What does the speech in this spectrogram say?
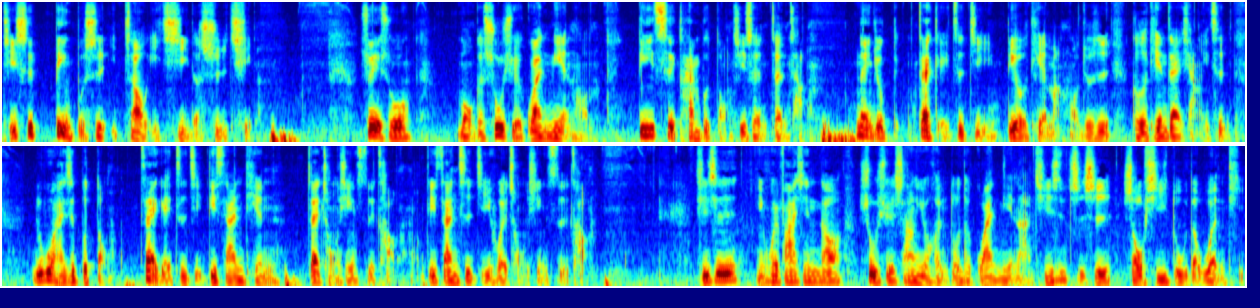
其实并不是一朝一夕的事情。所以说，某个数学观念哈，第一次看不懂其实很正常，那你就再给自己第二天嘛，哦，就是隔天再想一次，如果还是不懂，再给自己第三天再重新思考，第三次机会重新思考。其实你会发现到数学上有很多的观念啊，其实只是熟悉度的问题。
